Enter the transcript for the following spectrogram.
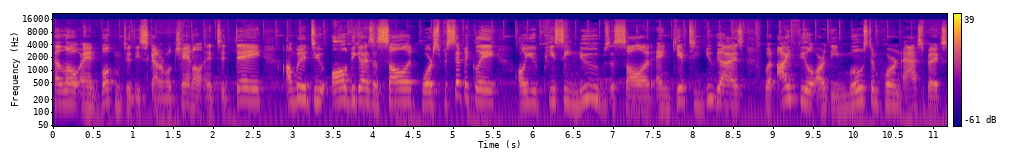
Hello and welcome to the ScatterVolt channel and today I'm going to do all of you guys a solid, more specifically all you PC noobs a solid and give to you guys what I feel are the most important aspects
